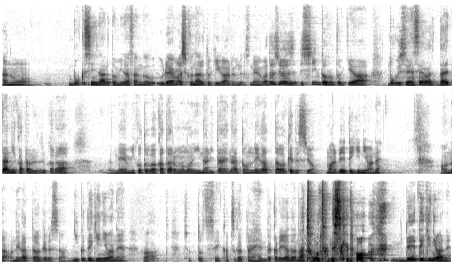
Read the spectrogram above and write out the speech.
あの牧師になると皆さんが羨ましくなる時があるんですね。私は信徒の時は牧師先生は大胆に語られるからね御言葉語るものになりたいなと願ったわけですよ。まあ霊的にはね。願ったわけですよ。肉的にはね。ちょっと生活が大変だから嫌だなと思ったんですけど 霊的にはね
